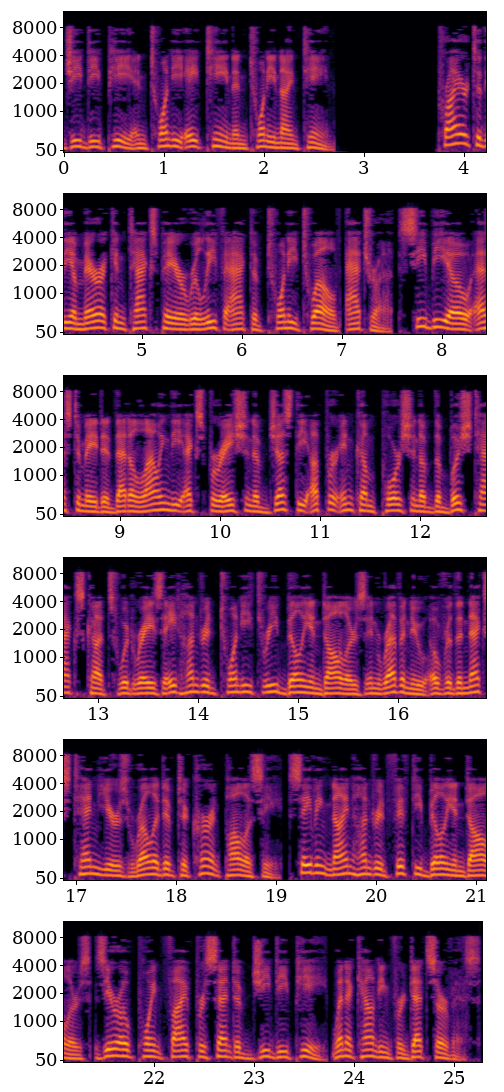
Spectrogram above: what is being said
GDP in 2018 and 2019. Prior to the American Taxpayer Relief Act of 2012 ATRA, CBO estimated that allowing the expiration of just the upper income portion of the Bush tax cuts would raise $823 billion in revenue over the next 10 years relative to current policy, saving $950 billion of GDP when accounting for debt service.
